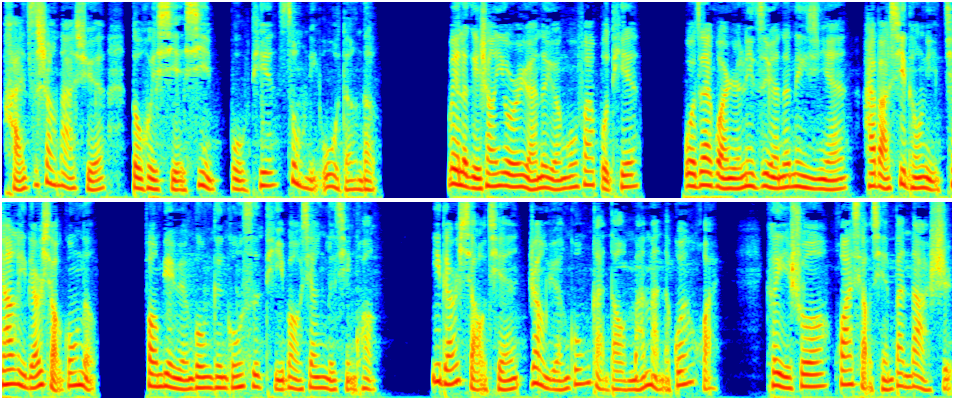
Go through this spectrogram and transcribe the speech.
孩子上大学，都会写信补贴、送礼物等等。为了给上幼儿园的员工发补贴，我在管人力资源的那几年，还把系统里加了一点小功能，方便员工跟公司提报相应的情况。一点小钱让员工感到满满的关怀，可以说花小钱办大事，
